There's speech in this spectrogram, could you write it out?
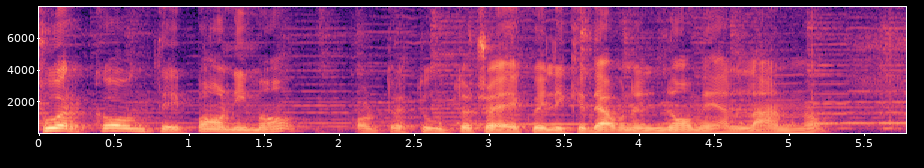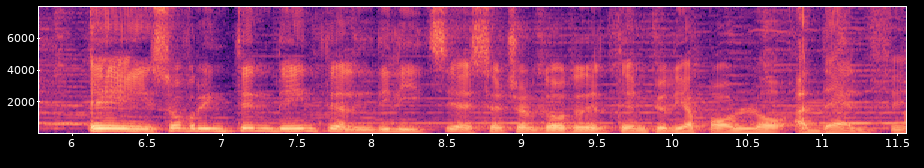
Fu arconte eponimo, oltretutto, cioè quelli che davano il nome all'anno, e sovrintendente all'edilizia e sacerdote del tempio di Apollo a Delfi.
